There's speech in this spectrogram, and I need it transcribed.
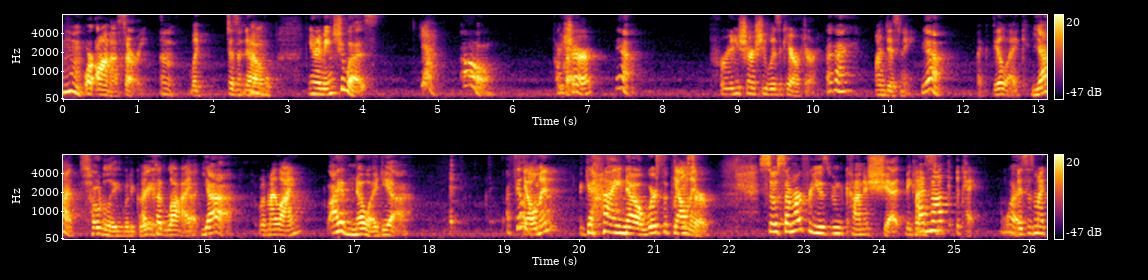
Mhm. or Anna. Sorry, I like doesn't know. Mhm. You know what I mean? She was. Yeah, Oh. pretty Okay. sure. Yeah. Pretty sure she was a character Okay. On Disney. Yeah. I feel like. Yeah. I totally would agree. I could lie. Uh, yeah. Am I lying? I have no idea. I feel Gelman? like I know. Where's the Gelman. producer? So summer for you has been kind of shit because I'm not okay. What? This is my.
